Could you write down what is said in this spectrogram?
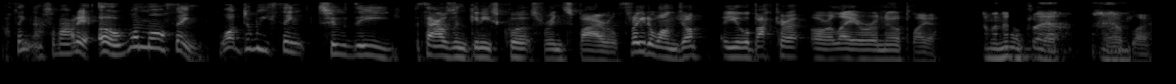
I think that's about it. Oh, one more thing. What do we think to the thousand guineas quotes for Inspiral? Three to one, John. Are you a backer or a layer or a no player? I'm a no player. No Um, player.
